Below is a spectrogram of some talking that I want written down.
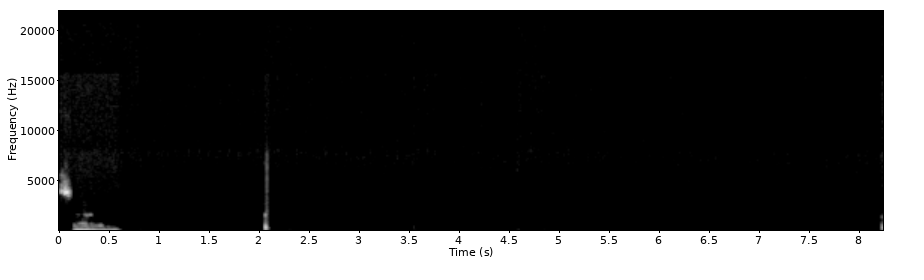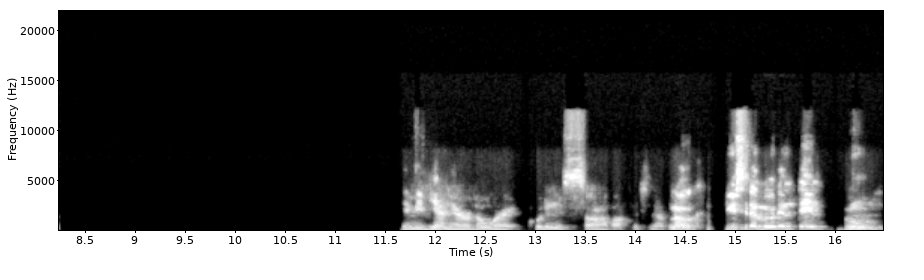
Sorry. There may be an error, don't worry. Coding is all about fixing up. Look, do you see the loading thing? Boom.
